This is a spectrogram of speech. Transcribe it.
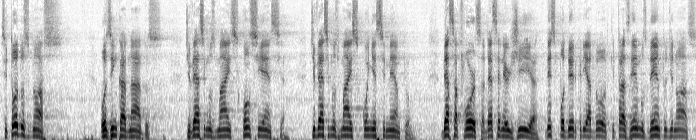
se todos nós, os encarnados, tivéssemos mais consciência, tivéssemos mais conhecimento dessa força, dessa energia, desse poder criador que trazemos dentro de nós.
